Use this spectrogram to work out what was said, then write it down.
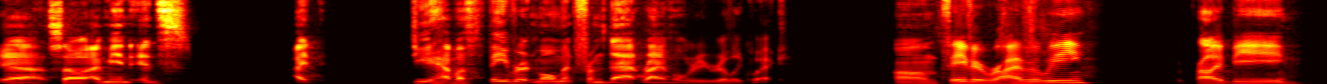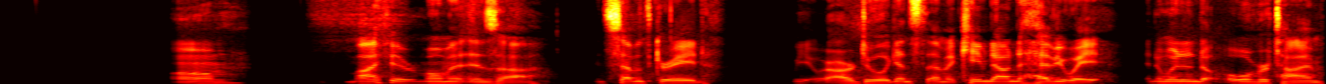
yeah. So I mean, it's. I. Do you have a favorite moment from that rivalry, really quick? Um, favorite rivalry would probably be um My favorite moment is uh, in seventh grade. We our duel against them. It came down to heavyweight, and it went into overtime.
